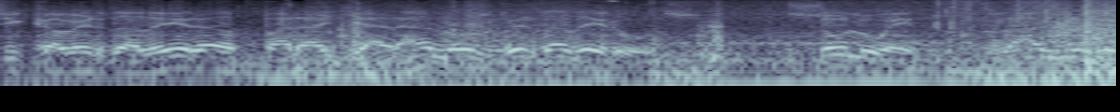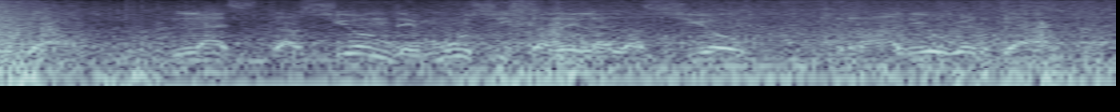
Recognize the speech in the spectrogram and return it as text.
Música verdadera para yaranos verdaderos. Solo en Radio Verdad, la estación de música de la nación, Radio Verdad.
